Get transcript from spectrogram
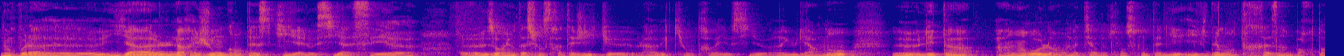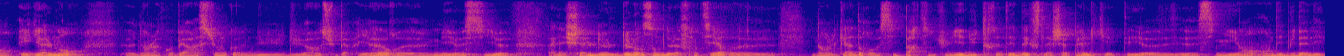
Donc voilà, euh, il y a la région Grand Est qui elle aussi a ses euh, euh, orientations stratégiques avec qui on travaille aussi régulièrement. L'État a un rôle en matière de transfrontalier évidemment très important également. Euh, dans la coopération du, du supérieur, euh, mais aussi euh, à l'échelle de, l'ensemble de la frontière, dans le cadre aussi particulier du traité d'Aix-la-Chapelle qui a été signé en, début d'année.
